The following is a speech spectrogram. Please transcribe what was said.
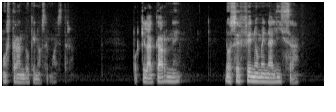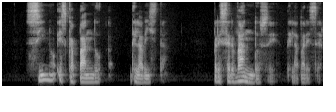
mostrando que no se muestra. Porque la carne no se fenomenaliza, sino escapando de la vista, preservándose del aparecer.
